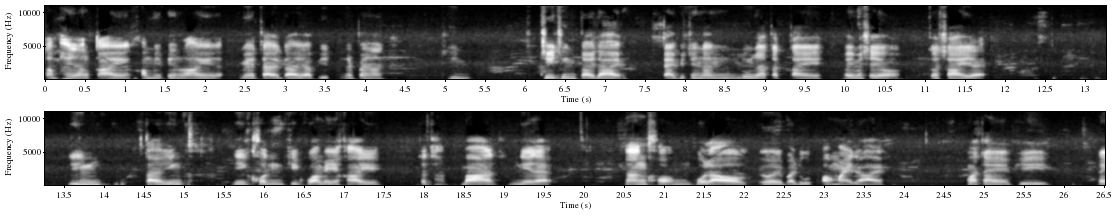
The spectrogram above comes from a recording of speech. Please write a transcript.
ทำให้ร่างกายเขาไม่เป็นไร แม้แต่ได้ยาพิษในปริมาณถึงที่ถึงตายได้ แต่พิษนั้นยุ่งยากตัดไตไปไม่ใช่เหรอ ก็ใช่แหละ ยิ่งแต่ยิ่ง ยิ่คนคิดว่าไม่มีใคร จะบ้านี่แหละ งานของพวกเราเลยบรรลุเป้าหมายได้ ว่าแต่พี่ได้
